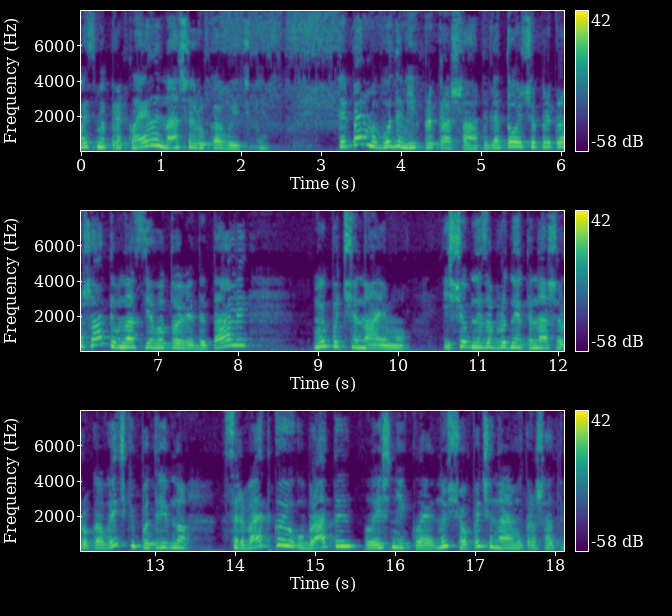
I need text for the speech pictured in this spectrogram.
Ось ми приклеїли наші рукавички. Тепер ми будемо їх прикрашати. Для того, щоб прикрашати, у нас є готові деталі. Ми починаємо. І щоб не забруднити наші рукавички, потрібно серветкою убрати лишній клей. Ну що, починаємо украшати.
